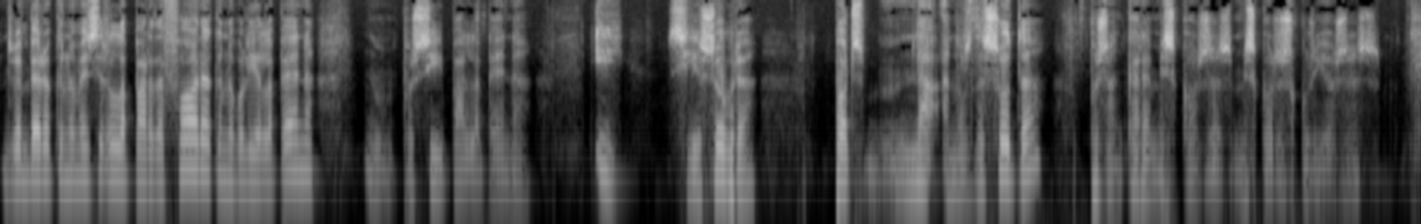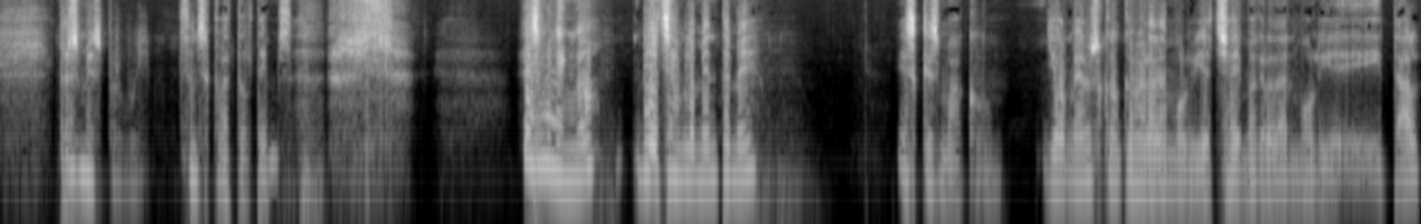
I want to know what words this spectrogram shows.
ens vam veure que només era la part de fora, que no valia la pena, doncs sí, val la pena. I, si a sobre pots anar en els de sota, doncs encara més coses, més coses curioses. Res més per avui. Se'ns ha acabat el temps. és bonic, no? Viatjar amb la ment també. És que és maco. Jo almenys com que m'agrada molt viatjar i m'ha agradat molt i, i tal,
